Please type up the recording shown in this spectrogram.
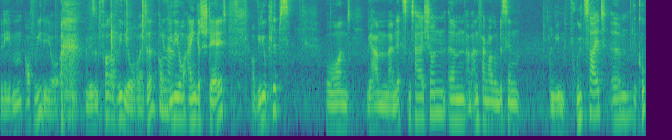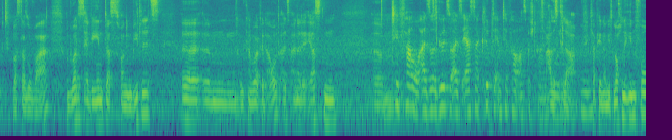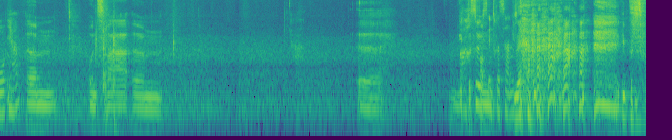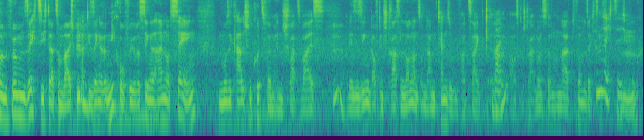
Leben auf Video. Wir sind voll auf Video heute. Auf Genau. Video eingestellt. Auf Videoclips. Und wir haben beim letzten Teil schon ähm, am Anfang mal so ein bisschen in die Frühzeit ähm, geguckt, was da so war. Und du hattest erwähnt, dass von den Beatles äh, ähm, We Can Work It Out als einer der ersten TV, also gilt so als erster Clip, der im TV ausgestrahlt Alles wurde. klar. Ich habe hier nämlich noch eine Info. Ja. Ähm, und zwar ähm, gibt, Ach, es höchst von, interessant. gibt es von 65 da zum Beispiel, hat die Sängerin Nico für ihre Single I'm Not Saying einen musikalischen Kurzfilm in Schwarz-Weiß, der sie singend auf den Straßen Londons und am Themseufer zeigt, äh, Wann? ausgestrahlt. 1965. 65, Mhm. guck.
